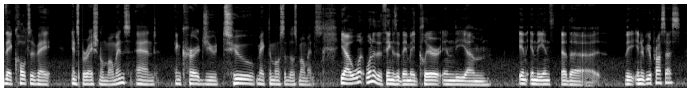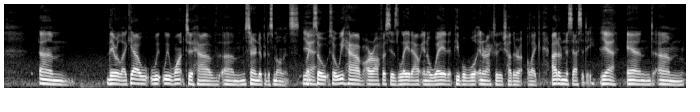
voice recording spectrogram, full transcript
they cultivate inspirational moments and encourage you to make the most of those moments. Yeah, one one of the things that they made clear in the um, in in the in, uh, the the interview process, um, they were like, "Yeah, we we want to have um, serendipitous moments. Yeah. Like so so we have our offices laid out in a way that people will interact with each other like out of necessity." yeah and um,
